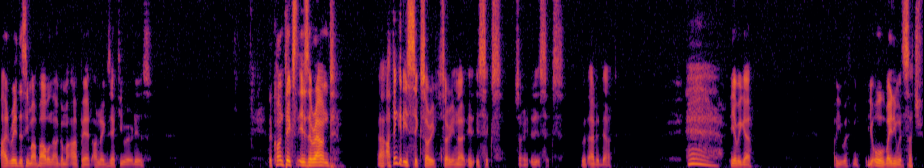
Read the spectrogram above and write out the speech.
I read this in my Bible, now I got my iPad. I know exactly where it is. The context is around, uh, I think it is six. Sorry, sorry, no, it is six. Sorry, it is six, without a doubt. Here we go. Are you with me? You're all waiting with such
